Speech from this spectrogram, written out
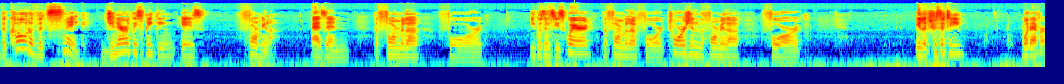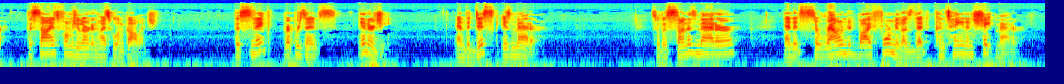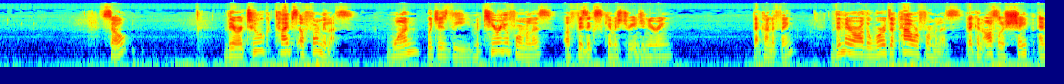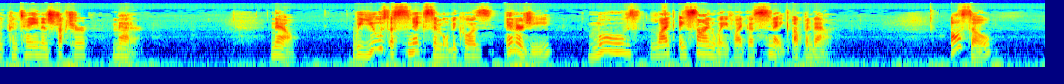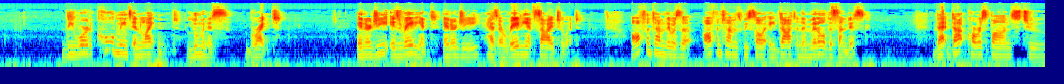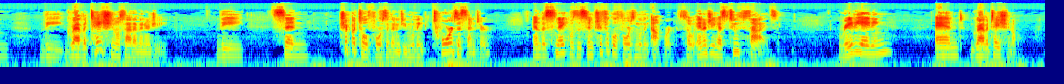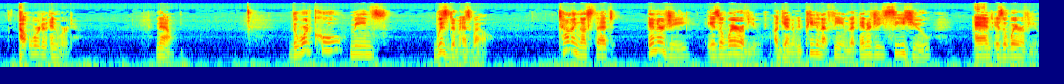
The code of the snake, generically speaking, is formula, as in the formula for equals mc squared, the formula for torsion, the formula for electricity, whatever. The science forms you learned in high school and college. The snake represents energy and the disk is matter. So the sun is matter, and it's surrounded by formulas that contain and shape matter. So, there are two types of formulas. One, which is the material formulas of physics, chemistry, engineering, that kind of thing. Then there are the words of power formulas that can also shape and contain and structure matter. Now, we used a snake symbol because energy moves like a sine wave, like a snake, up and down. Also, the word cool means enlightened, luminous, bright. Energy is radiant. Energy has a radiant side to it. Oftentimes there was a oftentimes we saw a dot in the middle of the sun disk. That dot corresponds to the gravitational side of energy, the centripetal force of energy moving towards the center, and the snake was the centrifugal force moving outward. So energy has two sides, radiating and gravitational, outward and inward. Now, the word ku means wisdom as well, telling us that energy is aware of you. Again, repeating that theme that energy sees you and is aware of you.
